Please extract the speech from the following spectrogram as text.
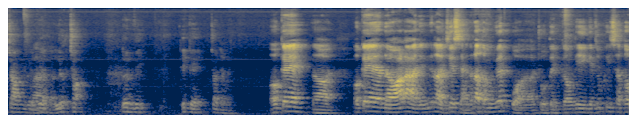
trong cái Vâng. việc là lựa chọn đơn vị thiết kế cho nhà mình. Ok rồi. Ok đó là những cái lời chia sẻ rất là tâm huyết của chủ tịch công ty kiến trúc Kisato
